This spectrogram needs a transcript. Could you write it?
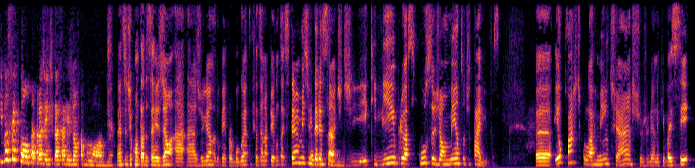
E você conta para a gente dessa região fabulosa? Antes de contar dessa região, a, a Juliana do Vem para Borgonha está fazendo uma pergunta extremamente interessante de equilíbrio às custas de aumento de tarifas. Uh, eu, particularmente, acho, Juliana, que vai ser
